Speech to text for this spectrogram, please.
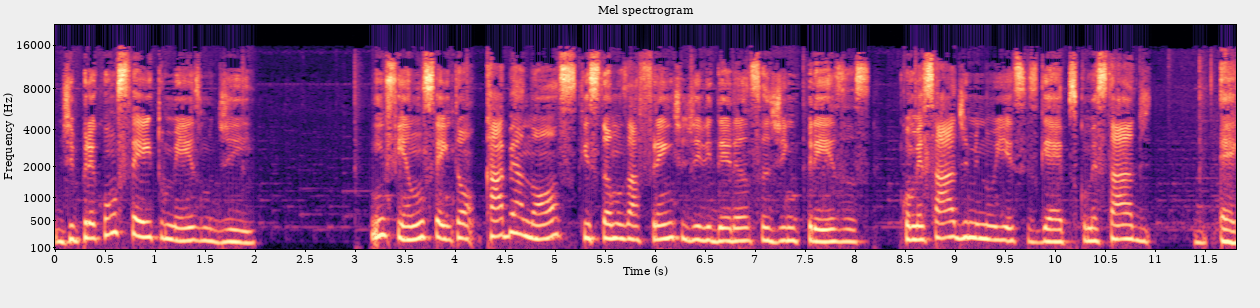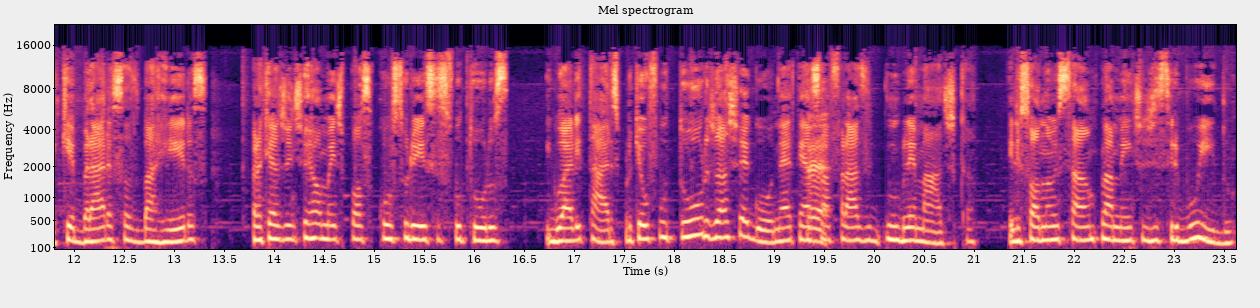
de preconceito mesmo, de enfim, eu não sei. Então, cabe a nós que estamos à frente de lideranças de empresas começar a diminuir esses gaps, começar a é, quebrar essas barreiras para que a gente realmente possa construir esses futuros igualitários, porque o futuro já chegou, né? Tem essa é. frase emblemática. Ele só não está amplamente distribuído.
